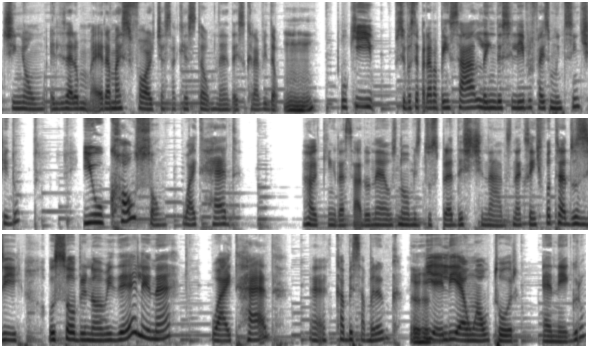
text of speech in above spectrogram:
tinham, eles eram, era mais forte essa questão, né, da escravidão. Uhum. O que, se você parar pra pensar, lendo esse livro, faz muito sentido. E o Colson Whitehead. Ah, que engraçado, né? Os nomes dos predestinados, né? Que se a gente for traduzir o sobrenome dele, né? Whitehead, é, cabeça branca. Aham. E ele é um autor é negro.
